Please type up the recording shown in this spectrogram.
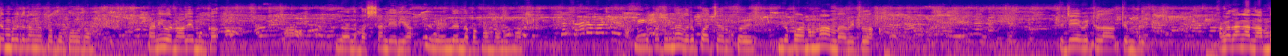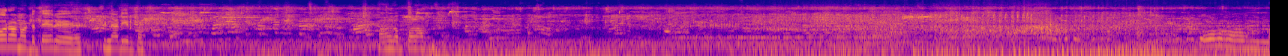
டெம்பிளுக்கு தாங்க இப்போ போகிறோம் மணி ஒரு நாலே முக்கா. இது அந்த பஸ் ஸ்டாண்ட் ஏரியா இதுலேருந்து இந்த பக்கம் போனோம் இங்கே பார்த்தீங்கன்னா விருப்பாச்சர் கோவில். இங்கே போனோம்னா நம்ம விட்டலாம். விஜய விட்டலா டெம்பிள் அங்கே தாங்க அந்த ஐம்பது ரூபா நோட்டு தேர் பின்னாடி இருக்கும். அங்கே போகலாம்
